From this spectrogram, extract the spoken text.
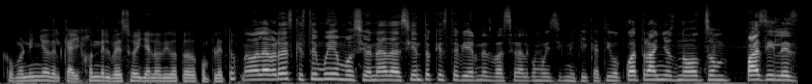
como niño del callejón del beso y ya lo digo todo completo. No la verdad es que estoy muy emocionada. Siento que este viernes va a ser algo muy significativo. Cuatro años no son fáciles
